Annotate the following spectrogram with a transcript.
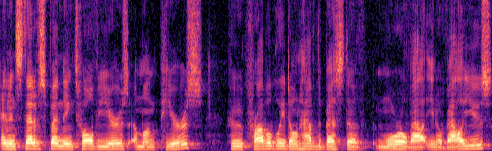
And instead of spending 12 years among peers who probably don't have the best of moral val- you know, values,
